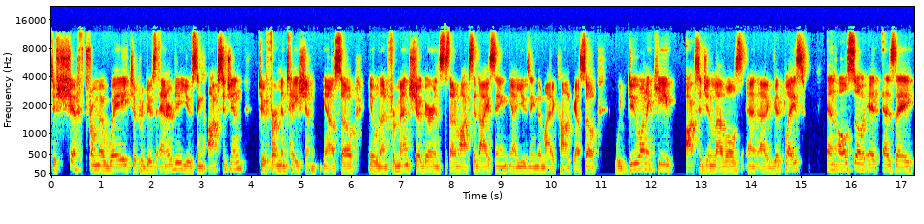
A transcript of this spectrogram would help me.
to shift from a way to produce energy using oxygen to fermentation. You know, so it will then ferment sugar instead of oxidizing you know, using the mitochondria. So we do want to keep oxygen levels at, at a good place and also it as a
